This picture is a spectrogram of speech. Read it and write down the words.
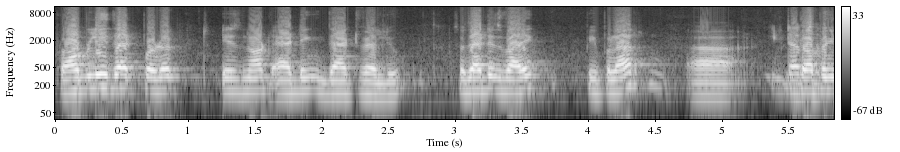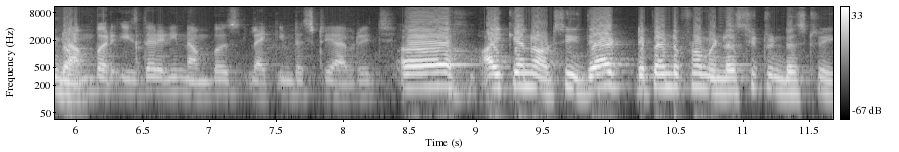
probably that product is not adding that value. So that is why people are uh, in terms dropping of down. number is there any numbers like industry average Uh, I cannot see that depend from industry to industry.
